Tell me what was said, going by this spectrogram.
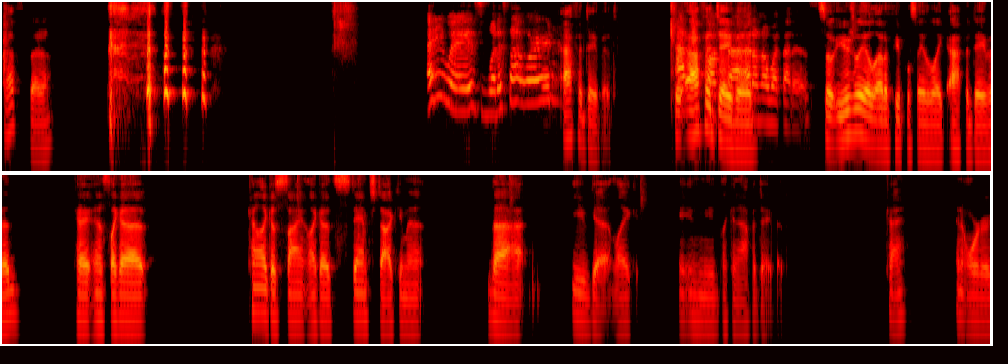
That's better. Anyways, what is that word? affidavit. So Affi- fuck that. affidavit. I don't know what that is. So usually a lot of people say like affidavit. Okay, and it's like a kind of like a sign like a stamped document that you get like you need like an affidavit. Okay? In order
